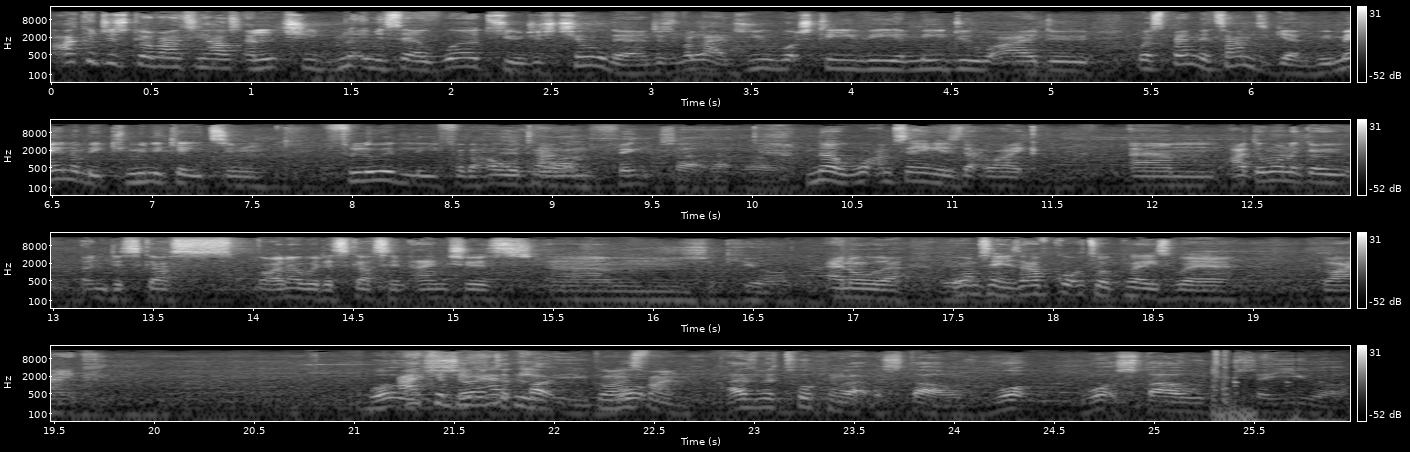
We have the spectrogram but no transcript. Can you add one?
I could just go around to your house and literally not even say a word to you, and just chill there and just relax. You watch TV and me do what I do. We're spending time together. We may not be communicating fluidly for the whole time. Everyone thinks like that though. No, what I'm saying is that like um, I don't want to go and discuss. Well, I know we're discussing anxious um, Secure. and all that. What I'm saying is I've got to a place where like What I can be happy. Go on, what- fine. As we're talking about the styles, what what style would you say you are?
